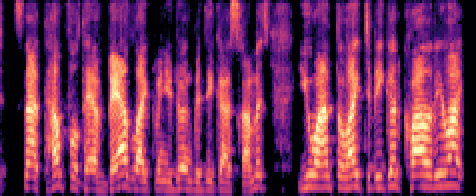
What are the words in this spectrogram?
It's not helpful to have bad light when you're doing bidikas chametz. You want the light to be good quality light.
